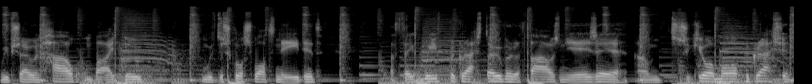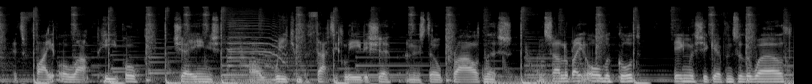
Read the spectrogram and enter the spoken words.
We've shown how and by who, and we've discussed what's needed. I think we've progressed over a thousand years here, and to secure more progression, it's vital that people change our weak and pathetic leadership and instill proudness and celebrate all the good the English are given to the world.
